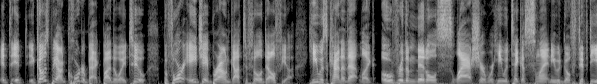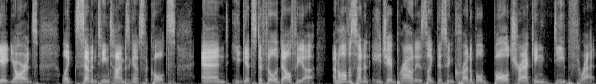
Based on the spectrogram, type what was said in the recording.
it, it, it goes beyond quarterback by the way too. Before aj brown got to philadelphia he was kind of that like over the middle slasher where he would take a slant and he would go 58 yards like 17 times against the colts. And he gets to philadelphia and all of a sudden aj brown is like this incredible ball tracking deep threat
